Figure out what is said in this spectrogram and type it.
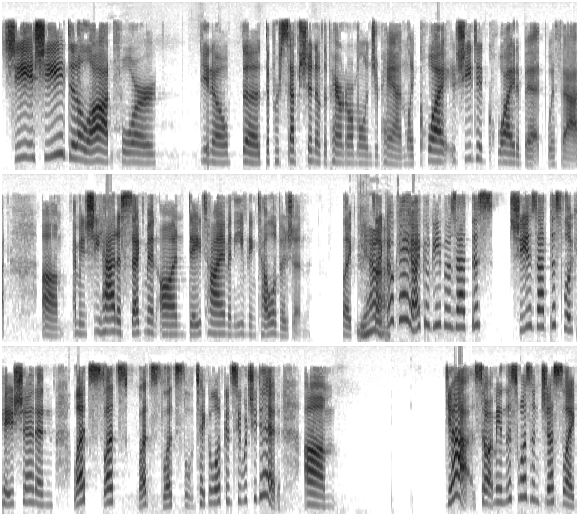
she she did a lot for you know the the perception of the paranormal in Japan. Like quite she did quite a bit with that. Um, I mean, she had a segment on daytime and evening television. Like it's Yeah. like okay, Aiko Gibo's at this she is at this location and let's let's let's let's take a look and see what she did. Um, yeah, so I mean, this wasn't just like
